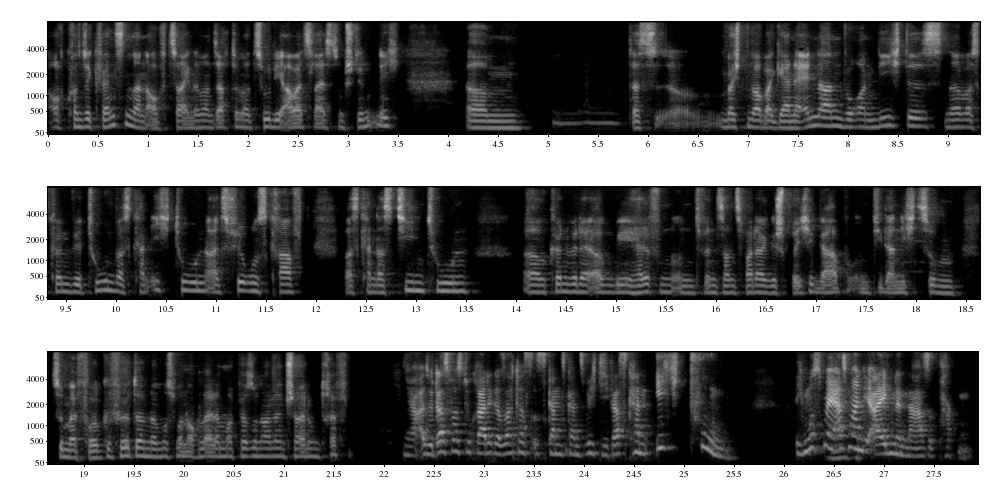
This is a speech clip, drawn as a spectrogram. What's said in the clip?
auch Konsequenzen dann aufzeigen. Man sagt immer zu, die Arbeitsleistung stimmt nicht. Ähm, das äh, möchten wir aber gerne ändern. Woran liegt es? Ne, was können wir tun? Was kann ich tun als Führungskraft? Was kann das Team tun? Äh, können wir da irgendwie helfen? Und wenn es sonst weiter Gespräche gab und die dann nicht zum, zum Erfolg geführt haben, dann muss man auch leider mal Personalentscheidungen treffen. Ja, also das, was du gerade gesagt hast, ist ganz, ganz wichtig. Was kann ich tun? Ich muss mir erstmal in die eigene Nase packen.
